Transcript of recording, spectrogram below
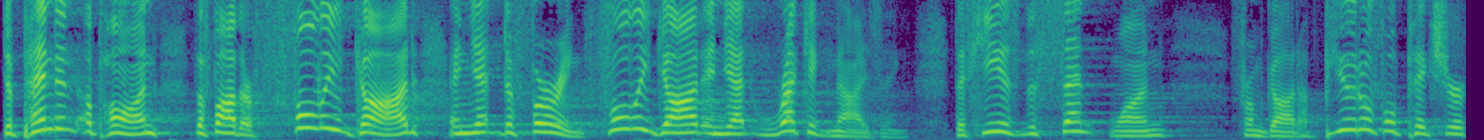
dependent upon the Father, fully God and yet deferring, fully God and yet recognizing that He is the sent one from God. A beautiful picture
